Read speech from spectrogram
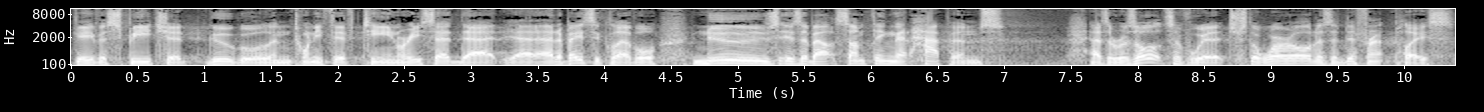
gave a speech at Google in 2015 where he said that at a basic level, news is about something that happens, as a result of which the world is a different place,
